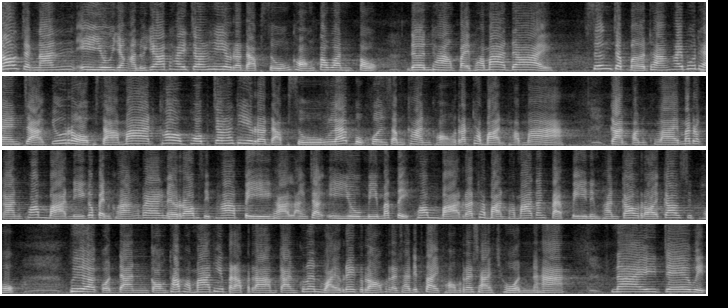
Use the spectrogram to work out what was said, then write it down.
นอกจากนั้น EU ยังอนุญาตให้เจ้าหน้าที่ระดับสูงของตะวันตก เดินทางไปพม่าได้ ซึ่งจะเปิดทางให้ผู้แทนจากยุโรปสามารถเข้าพบเจ้าหน้าที่ระดับสูง และบุคคลสำคัญของรัฐบาลพม่า การผ่อนคลายมาตรการคว่ำบาตรนี้ก็เป็นครั้งแรกในรอบ 15 ปีค่ะ หลังจาก EU มีมติคว่ำบาตรรัฐบาลพม่าตั้งแต่ปี 1996 เพื่อกดดันกองทัพพม่าที่ปราบปรามการเคลื่อนไหวเรียกร้องประชาธิปไตยของประชาชนนะคะนายเจวิด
